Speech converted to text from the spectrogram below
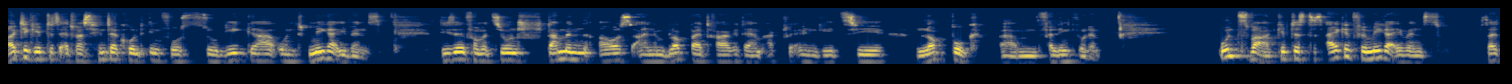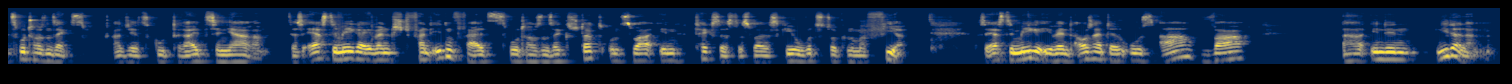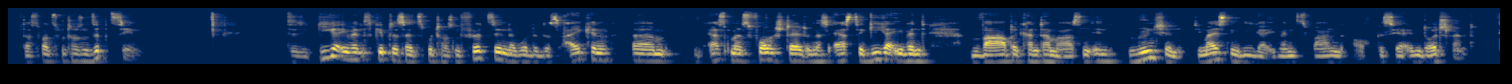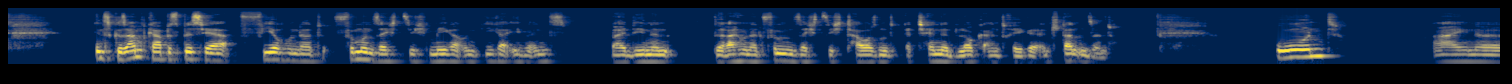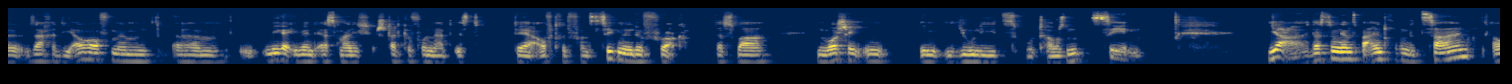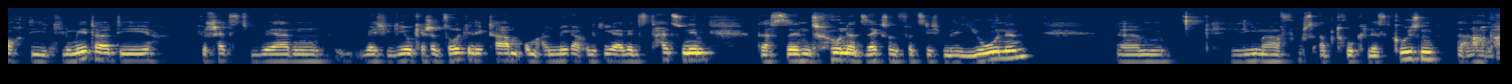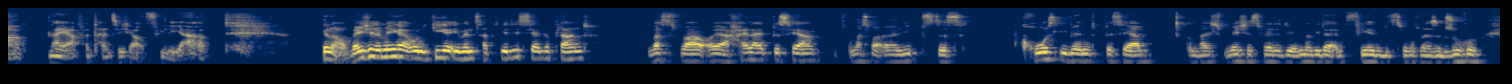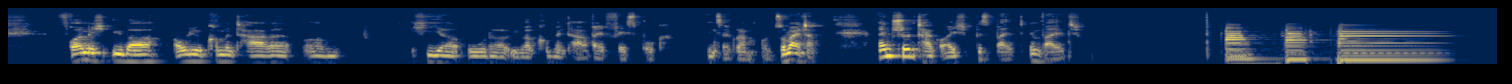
Heute gibt es etwas Hintergrundinfos zu Giga- und Mega-Events. Diese Informationen stammen aus einem Blogbeitrag, der im aktuellen GC Logbook ähm, verlinkt wurde. Und zwar gibt es das Icon für Mega-Events seit 2006, also jetzt gut 13 Jahre. Das erste Mega-Event fand ebenfalls 2006 statt und zwar in Texas. Das war das Geo Woodstock Nummer 4. Das erste Mega-Event außerhalb der USA war äh, in den Niederlanden. Das war 2017. Die Giga-Events gibt es seit 2014. Da wurde das Icon ähm, erstmals vorgestellt und das erste Giga-Event war bekanntermaßen in München. Die meisten Giga-Events waren auch bisher in Deutschland. Insgesamt gab es bisher 465 Mega- und Giga-Events, bei denen 365.000 Attended Log-Einträge entstanden sind. Und eine Sache, die auch auf einem ähm, Mega-Event erstmalig stattgefunden hat, ist der Auftritt von Signal the Frog. Das war in Washington im Juli 2010. Ja, das sind ganz beeindruckende Zahlen. Auch die Kilometer, die geschätzt werden, welche Geocacher zurückgelegt haben, um an Mega- und Giga-Events teilzunehmen. Das sind 146 Millionen. Ähm, Klimafußabdruck lässt grüßen, aber naja, verteilt sich ja auf viele Jahre. Genau, welche Mega- und Giga-Events habt ihr dieses Jahr geplant? Was war euer Highlight bisher? Was war euer liebstes Großevent bisher? Und welches werdet ihr immer wieder empfehlen bzw. besuchen? freue mich über Audiokommentare ähm, hier oder über Kommentare bei Facebook, Instagram und so weiter. Einen schönen Tag euch. Bis bald im Wald.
